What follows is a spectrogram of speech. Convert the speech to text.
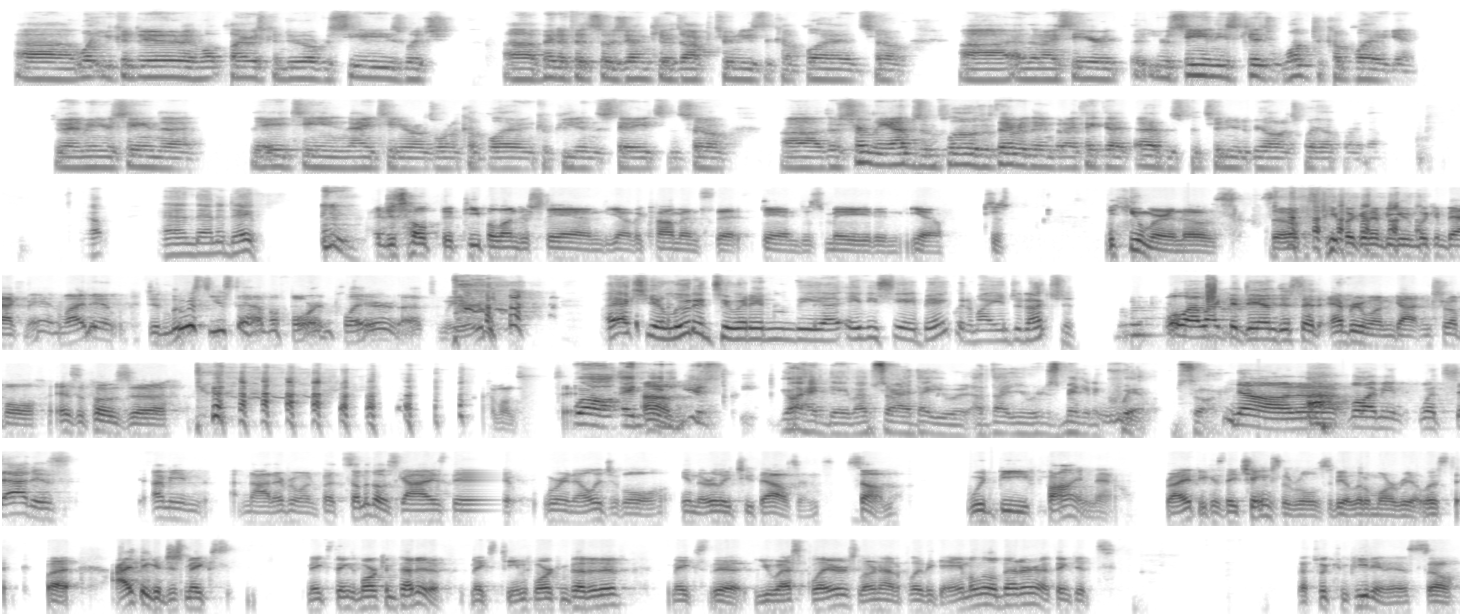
uh, what you can do and what players can do overseas, which uh, benefits those young kids opportunities to come play. And so, uh, and then I see you're you're seeing these kids want to come play again. Do you know I mean? You're seeing the the 18, 19 year olds want to come play and compete in the states, and so uh, there's certainly ebbs and flows with everything, but I think that ebb is continuing to be on its way up right now. Yep. And then a Dave. I just hope that people understand, you know, the comments that Dan just made and, you know, just the humor in those. So people are going to be looking back, man, why did did Lewis used to have a foreign player? That's weird. I actually alluded to it in the uh, AVCA banquet in my introduction. Well, I like that Dan just said everyone got in trouble as opposed to. I won't say. Well, and, um, and here's Go ahead, Dave. I'm sorry. I thought you were. I thought you were just making a quip. I'm sorry. No, no, no. Well, I mean, what's sad is, I mean, not everyone, but some of those guys that were ineligible in the early 2000s, some would be fine now, right? Because they changed the rules to be a little more realistic. But I think it just makes makes things more competitive, makes teams more competitive, makes the U.S. players learn how to play the game a little better. I think it's that's what competing is. So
